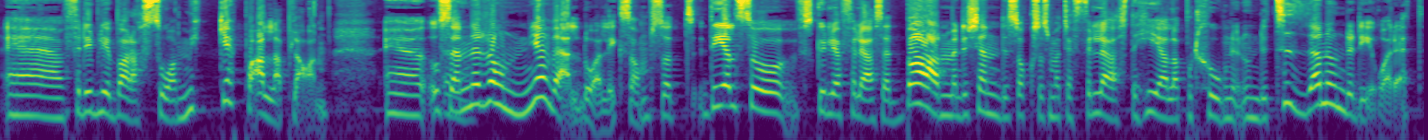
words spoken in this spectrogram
Eh, för det blev bara så mycket på alla plan. Eh, och sen när Ronja väl då liksom, så att dels så skulle jag förlösa ett barn men det kändes också som att jag förlöste hela portionen under tian under det året.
